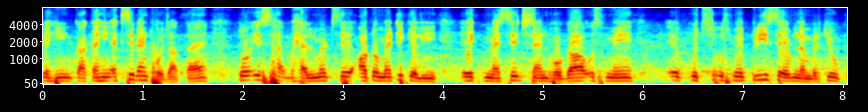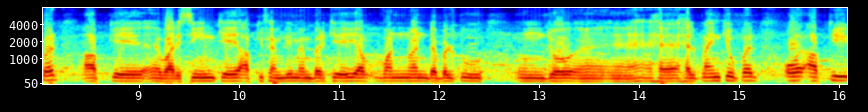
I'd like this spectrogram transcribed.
कहीं का कहीं एक्सीडेंट हो जाता है तो इस हेलमेट से ऑटोमेटिकली एक मैसेज सेंड होगा उसमें कुछ उसमें प्री सेव नंबर के ऊपर आपके वारिसीन के आपकी फैमिली मेंबर के या वन वन डबल टू जो है हेल्पलाइन के ऊपर और आपकी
